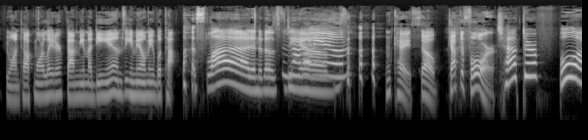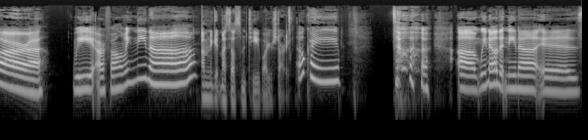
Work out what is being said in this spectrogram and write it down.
if you want to talk more later, find me in my DMs, email me what top. Slide into those Slide DMs. Okay, so chapter four. Chapter four. We are following Nina. I'm gonna get myself some tea while you're starting. Okay. Um, we know that Nina is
